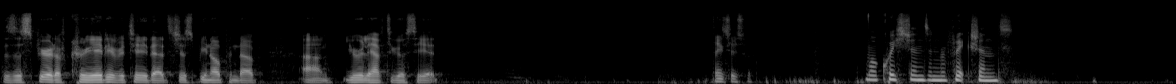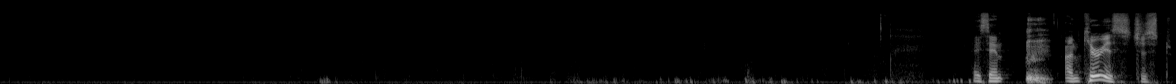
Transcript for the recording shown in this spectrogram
there's a spirit of creativity that's just been opened up. Um, you really have to go see it. Thanks, Joseph. More questions and reflections. Hey, Sam. I'm curious just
